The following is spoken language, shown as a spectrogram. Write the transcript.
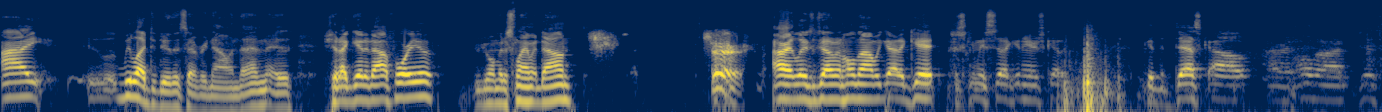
I we like to do this every now and then. Is should I get it out for you? You want me to slam it down? Sure. All right, ladies and gentlemen, hold on. We got to get. Just give me a second here. Just got to get the desk out. All right, hold on. Just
